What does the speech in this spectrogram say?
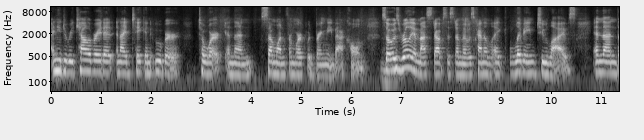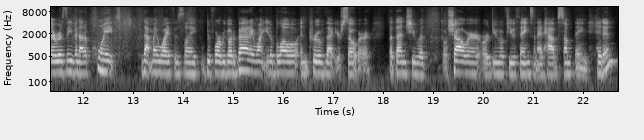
I need to recalibrate it," and I'd take an Uber to work and then someone from work would bring me back home. Mm-hmm. So it was really a messed up system. It was kind of like living two lives. And then there was even at a point that my wife is like, before we go to bed, I want you to blow and prove that you're sober. But then she would go shower or do a few things and I'd have something hidden.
